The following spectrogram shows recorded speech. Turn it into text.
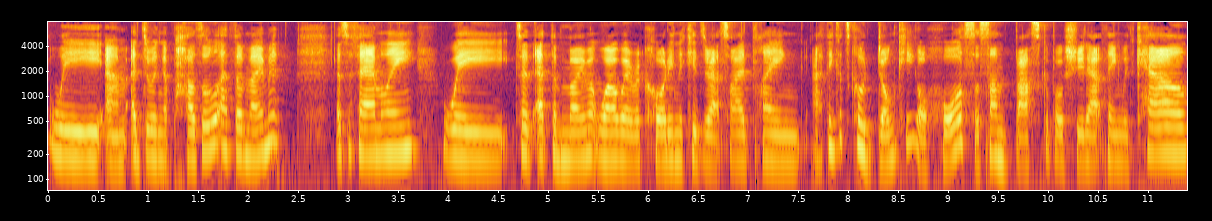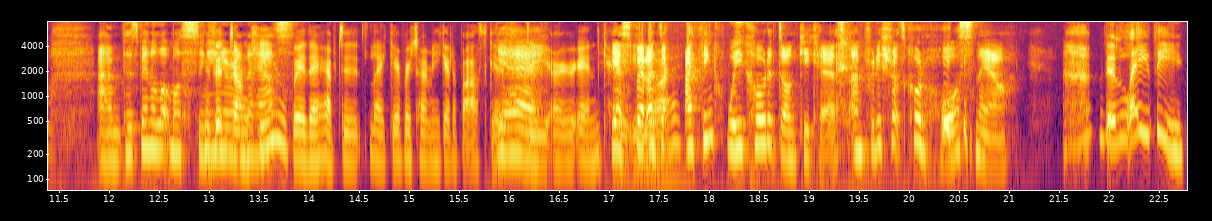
We um, are doing a puzzle at the moment as a family. We so at the moment while we're recording, the kids are outside playing. I think it's called donkey or horse or some basketball shootout thing with Cal. Um, there's been a lot more singing Is it around the house. where they have to like every time you get a basket? Yeah. D O N K E Y. Yes, but I think we called it donkey Kirst. I'm pretty sure it's called horse now. They're lazy.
